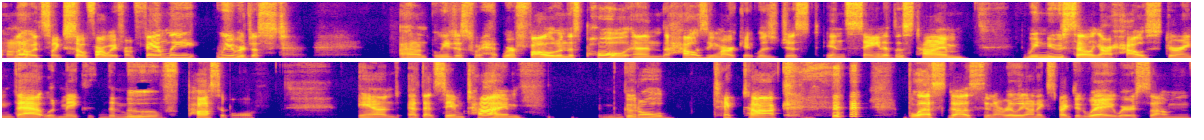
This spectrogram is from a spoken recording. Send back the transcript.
i don't know it's like so far away from family we were just I don't we just were, were following this poll and the housing market was just insane at this time. We knew selling our house during that would make the move possible. And at that same time, good old TikTok blessed us in a really unexpected way where some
